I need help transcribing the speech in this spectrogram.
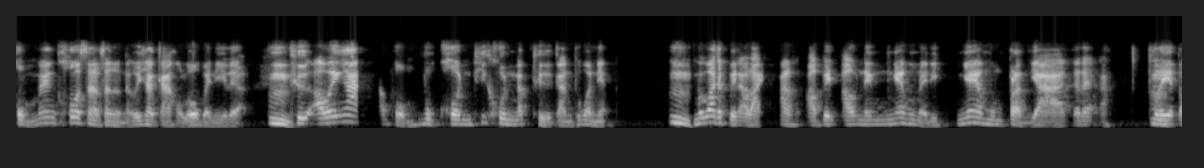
ผมแม่งโคตรสนับสนุนนักวิชาการของโลกใบนี้เลยอะอืมคือเอาไว้ง่ายๆครับผมบุคคลที่คุณนับถือกันทุกวันเนี้ยอืมไม่ว่าจะเป็นอะไรอะเอาเป็นเอาในแง่มุมไหนดี แง่มุมปรัชญาก็ได้อะอืมเพลโต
